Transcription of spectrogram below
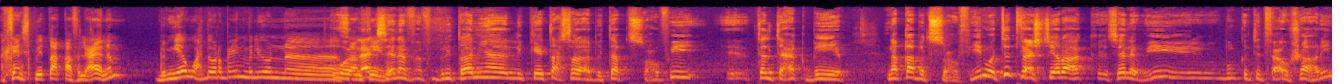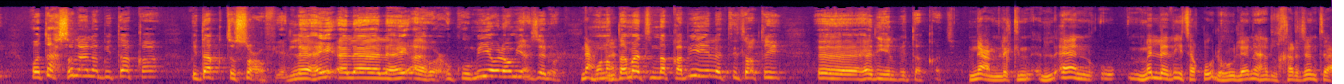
ما كانش بطاقة في العالم ب 141 مليون آه، سنتين. بالعكس هنا في بريطانيا لكي تحصل على بطاقة الصحفي تلتحق بنقابة الصحفيين وتدفع اشتراك سنوي ممكن تدفعه شهري وتحصل على بطاقة بطاقة الصحف. يعني لا هيئة لا, لا هيئة حكومية ولا هم يحزنون. نعم. منظمات النقابية التي تعطي آه هذه البطاقات. نعم لكن الآن ما الذي تقوله لنا هذا الخرجة نتاع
